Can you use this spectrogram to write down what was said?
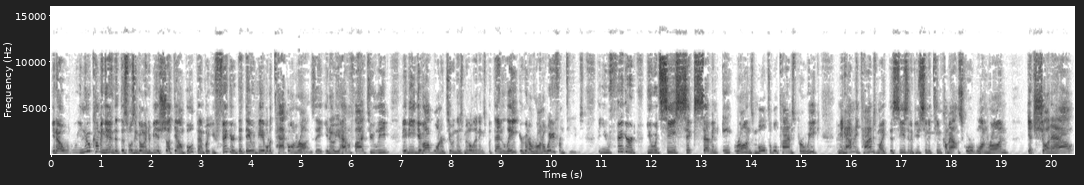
You know, we knew coming in that this wasn't going to be a shutdown bullpen, but you figured that they would be able to tack on runs. They, you know, you have a 5-2 lead, maybe you give up one or two in those middle innings, but then late you're going to run away from teams. That you figured you would see six, seven, eight runs multiple times per week. I mean, how many times, Mike, this season have you seen a team come out and score one run, get shut out,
